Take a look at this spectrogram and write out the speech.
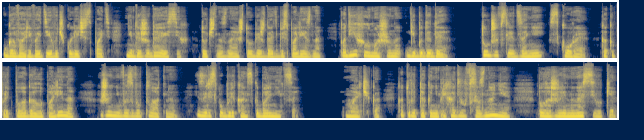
уговаривая девочку лечь спать, не дожидаясь их, точно зная, что убеждать бесполезно, подъехала машина ГИБДД. Тут же вслед за ней скорая. Как и предполагала Полина, Женя вызвал платную из республиканской больницы. Мальчика, который так и не приходил в сознание, положили на носилки.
